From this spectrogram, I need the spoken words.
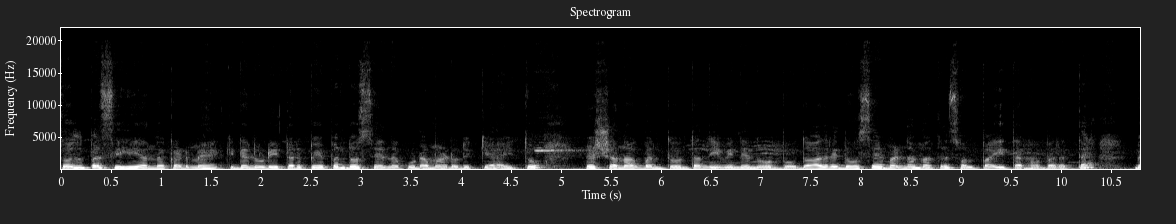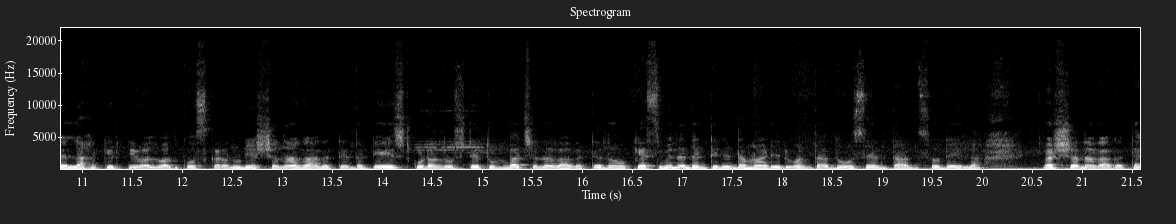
ಸ್ವಲ್ಪ ಸಿಹಿಯನ್ನು ಕಡಿಮೆ ಹಾಕಿದ್ದೆ. ನೋಡಿ ಈ ಥರ ಪೇಪರ್ ದೋಸೆಯನ್ನು ಕೂಡ ಮಾಡೋದಕ್ಕೆ ಆಯಿತು. ಎಷ್ಟು ಚೆನ್ನಾಗಿ ಬಂತು ಅಂತ ನೀವೇನೇ ನೋಡ್ಬೋದು. ಆದರೆ ದೋಸೆ ಬಣ್ಣ ಮಾತ್ರ ಸ್ವಲ್ಪ ಈ ತರಹ ಬರುತ್ತೆ. ಬೆಲ್ಲ ಹಾಕಿರ್ತೀವಲ್ವ? ಅದಕ್ಕೋಸ್ಕರ ನೋಡಿ ಎಷ್ಟು ಚೆನ್ನಾಗಾಗುತ್ತೆ ಅಂತ ಟೇಸ್ಟ್ ಕೂಡ ಅಷ್ಟೇ ತುಂಬ ಚೆನ್ನಾಗಾಗುತ್ತೆ. ನಾವು ಕೆಸುವಿನ ದಂಟಿನಿಂದ ಮಾಡಿರುವಂಥ ದೋಸೆ ಅಂತ ಅನಿಸೋದೇ ಇಲ್ಲ. ಅಷ್ಟು ಚೆನ್ನಾಗಾಗತ್ತೆ.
